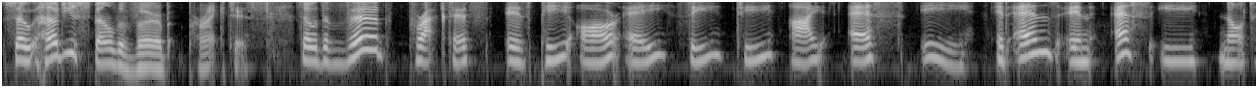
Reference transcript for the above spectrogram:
So, how do you spell the verb practice? So the verb practice is P R A C T I S E. It ends in S E, not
